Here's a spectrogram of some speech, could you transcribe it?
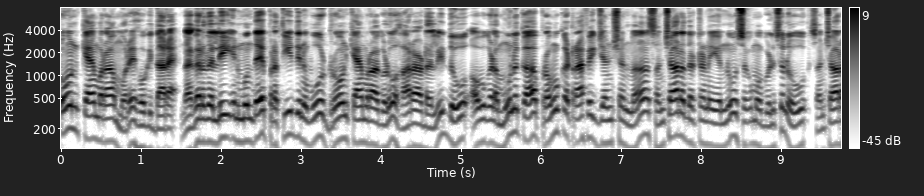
ಡ್ರೋನ್ ಕ್ಯಾಮೆರಾ ಮೊರೆ ಹೋಗಿದ್ದಾರೆ. ನಗರದಲ್ಲಿ ಇನ್ಮುಂದೆ ಪ್ರತಿದಿನವೂ ಡ್ರೋನ್ ಕ್ಯಾಮೆರಾಗಳು ಹಾರಾಡಲಿದ್ದು, ಅವುಗಳ ಮೂಲಕ ಪ್ರಮುಖ ಟ್ರಾಫಿಕ್ ಜಂಕ್ಷನ್ನ ಸಂಚಾರ ದಟ್ಟಣೆಯನ್ನು ಸುಗಮಗೊಳಿಸಲು ಸಂಚಾರ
